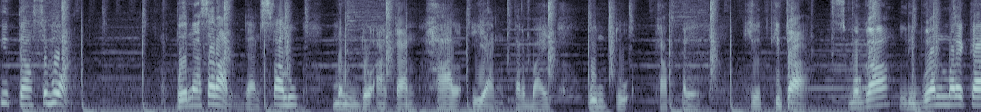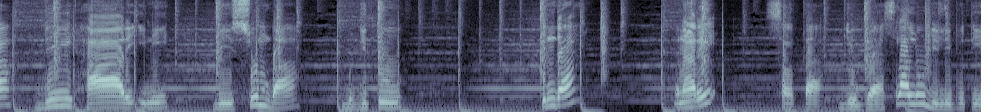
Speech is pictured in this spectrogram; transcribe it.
kita semua penasaran dan selalu mendoakan hal yang terbaik untuk couple cute kita Semoga liburan mereka di hari ini di Sumba begitu indah, menarik, serta juga selalu diliputi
